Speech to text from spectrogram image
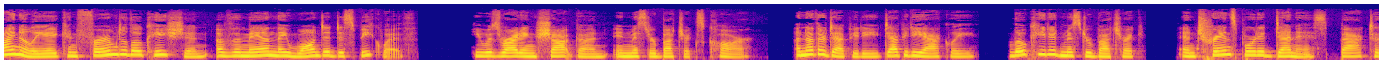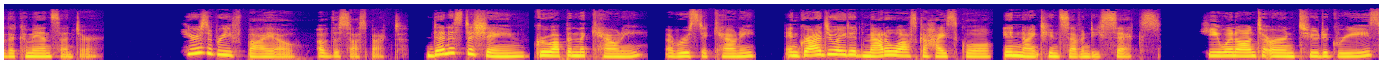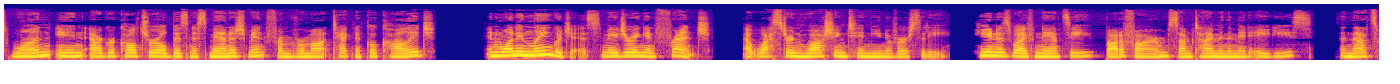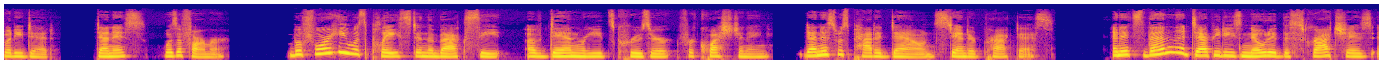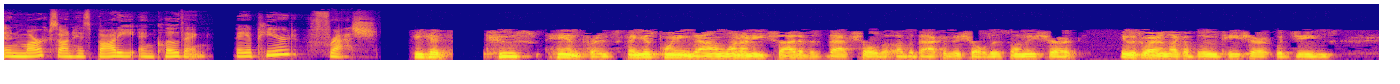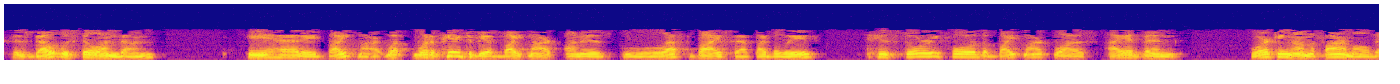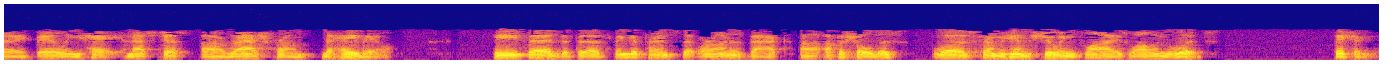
Finally, a confirmed location of the man they wanted to speak with. He was riding shotgun in Mr. Buttrick's car. Another deputy, Deputy Ackley, located Mr. Buttrick and transported Dennis back to the command center. Here's a brief bio of the suspect. Dennis Dechaine grew up in the county, Aroostook County, and graduated Madawaska High School in 1976. He went on to earn two degrees one in agricultural business management from Vermont Technical College, and one in languages, majoring in French at Western Washington University. He and his wife Nancy bought a farm sometime in the mid 80s, and that's what he did. Dennis was a farmer. Before he was placed in the back seat of Dan Reed's cruiser for questioning, Dennis was patted down, standard practice. And it's then that deputies noted the scratches and marks on his body and clothing. They appeared fresh. He had two handprints, fingers pointing down, one on each side of his back shoulder, of the back of his shoulders on his shirt. He was wearing like a blue t-shirt with jeans. His belt was still undone. He had a bite mark, what, what appeared to be a bite mark on his left bicep, I believe. His story for the bite mark was, I had been working on the farm all day baling hay, and that's just a rash from the hay bale. He said that the fingerprints that were on his back, uh, upper shoulders, was from him shooing flies while in the woods, fishing.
